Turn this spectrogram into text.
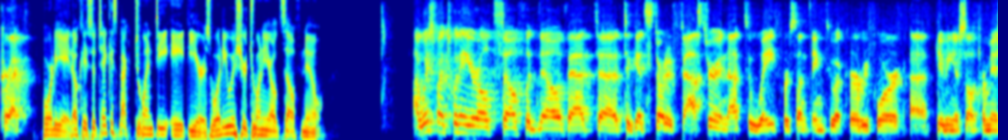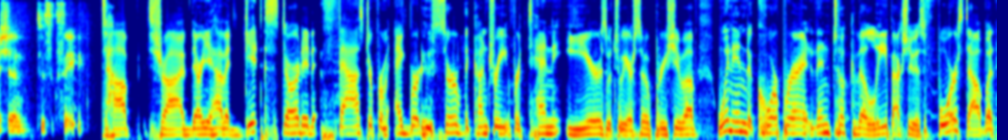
Correct. 48. Okay, so take us back 28 years. What do you wish your 20 year old self knew? I wish my 20 year old self would know that uh, to get started faster and not to wait for something to occur before uh, giving yourself permission to succeed. Top Tribe. There you have it. Get started faster from Egbert, who served the country for 10 years, which we are so appreciative of. Went into corporate, then took the leap. Actually, was forced out, but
